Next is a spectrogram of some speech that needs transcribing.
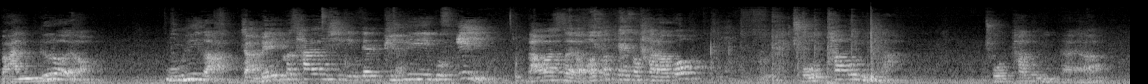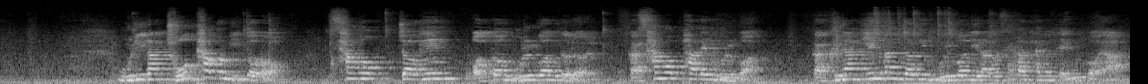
만들어요. 우리가, 자, 메이커 사형식인데 believe in 나왔어요. 어떻게 해석하라고? 좋다고 믿다. 좋다고 믿다야. 우리가 좋다고 믿도록 상업적인 어떤 물건들을, 그러니까 상업화된 물건, 그러니까 그냥 일반적인 물건이라고 생각하면 되는 거야.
